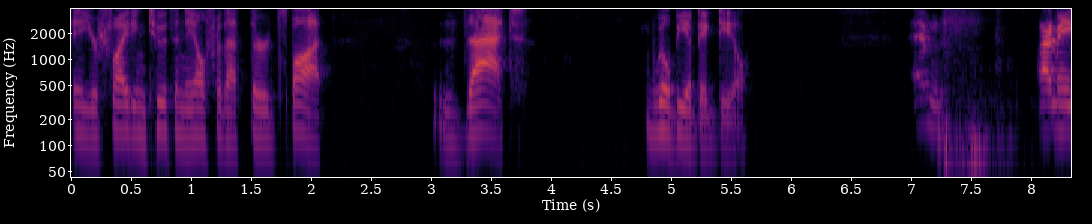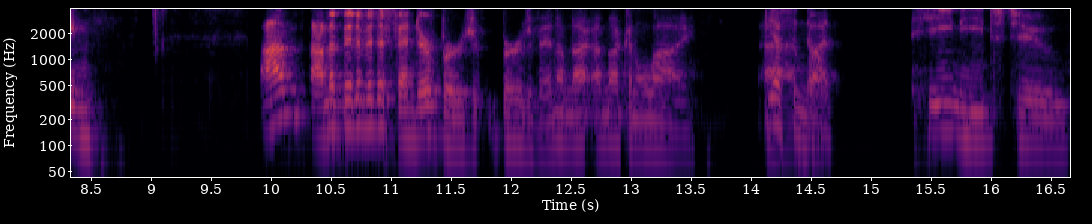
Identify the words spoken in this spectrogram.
you're fighting tooth and nail for that third spot, that will be a big deal. And I mean, I'm I'm a bit of a defender of Berge, Bergevin. I'm not I'm not going to lie. Yes and uh, no. But he needs to.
